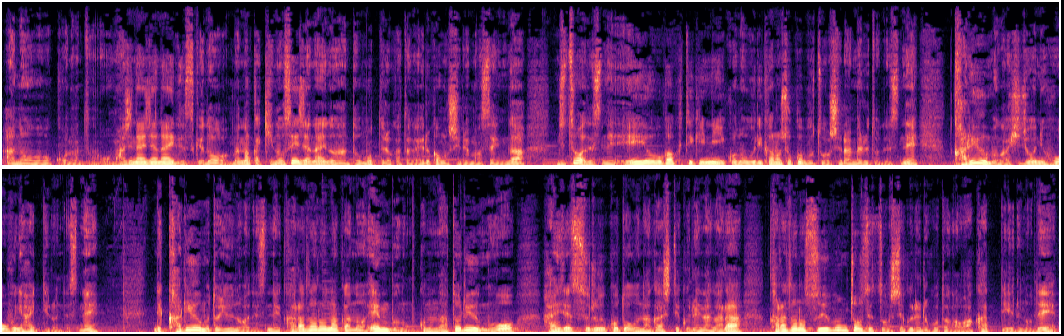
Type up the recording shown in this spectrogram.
ああのこうなんていうのおまじないじゃないですけど、まあ、なんか気のせいじゃないのなんて思ってる方がいるかもしれませんが実はですね栄養学的にこのウリ科の植物を調べるとですねカリウムが非常に豊富に入っているんですね。でカリウムというのはですね体の中の塩分このナトリウムを排泄することを促してくれながら体の水分調節をしてくれることが分かっているので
